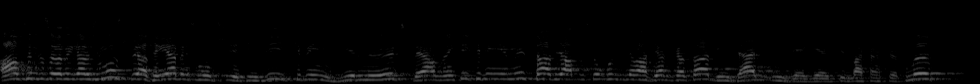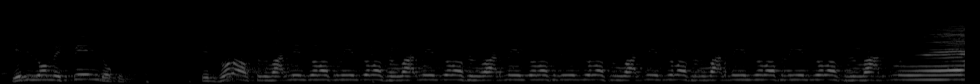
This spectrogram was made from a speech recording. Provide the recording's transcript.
Altıncı sıradaki aracımız Fiat Egea 5 Multijet Easy 2023 beyaz renkte 2023 sadece 69 bin makyaj kasa dizel İZG için başlangıç fiyatımız 715.900 716 bin var mı? 716 bin 716 bin var mı? 716 bin var mı? 716 bin 716 bin var mı? 716 bin var mı? 716 bin 716 bin var mı?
